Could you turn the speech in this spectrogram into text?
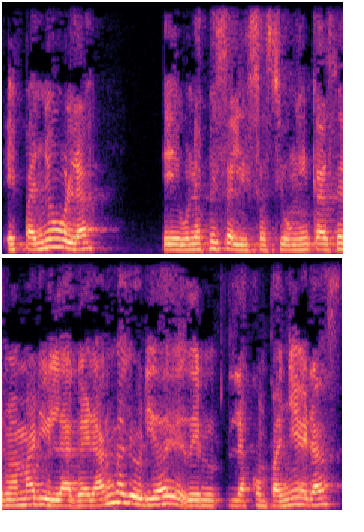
española, eh, una especialización en cáncer mamario, y la gran mayoría de, las compañeras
